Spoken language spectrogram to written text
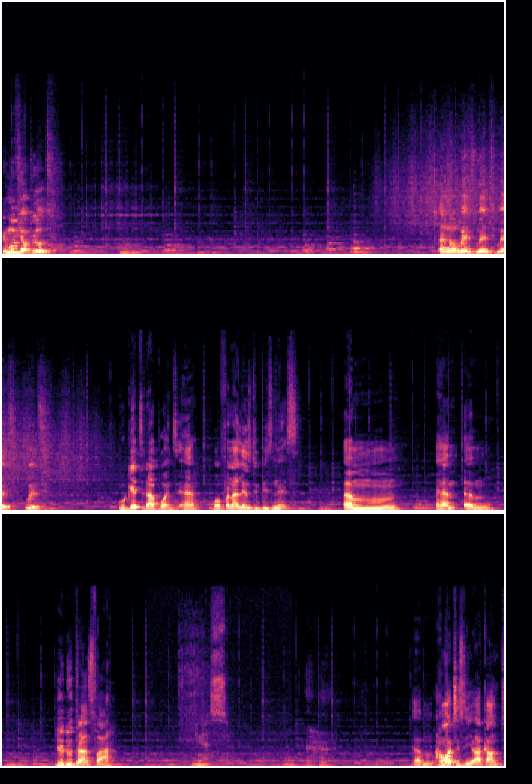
Remove your clothes. Oh, no, wait, wait, wait, wait. We'll get to that point, eh? But for now, let's do business. Um, um, um, you do transfer? Yes. Um, how much is in your account?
